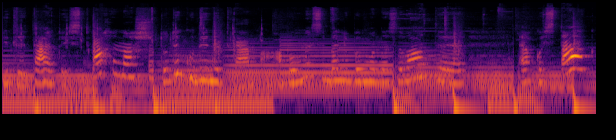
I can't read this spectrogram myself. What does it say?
підлітає той страх наш туди, куди не треба. Або ми себе любимо називати якось так,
